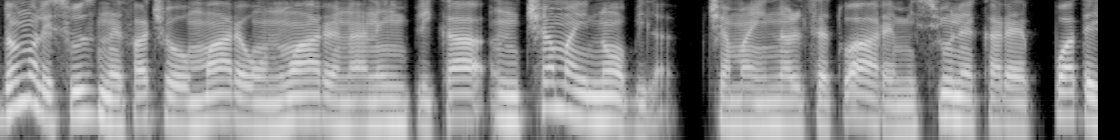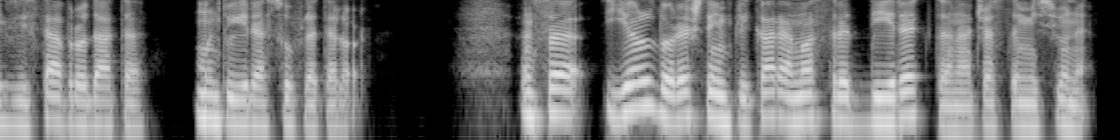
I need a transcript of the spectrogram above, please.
Domnul Isus ne face o mare onoare în a ne implica în cea mai nobilă, cea mai înălțătoare misiune care poate exista vreodată, mântuirea sufletelor. Însă El dorește implicarea noastră directă în această misiune.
